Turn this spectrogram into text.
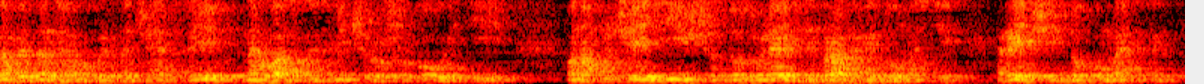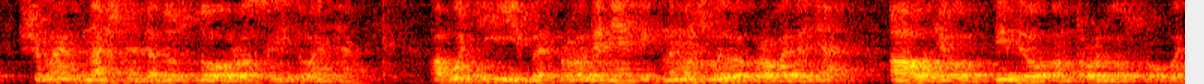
наведеного визначення цієї негласної слідчо-розшукової дії, вона включає дії, що дозволяють зібрати відомості, речі і документи, що мають значення для досудового розслідування, або дії, без проведення яких неможливе проведення аудіо-відеоконтролю особи,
